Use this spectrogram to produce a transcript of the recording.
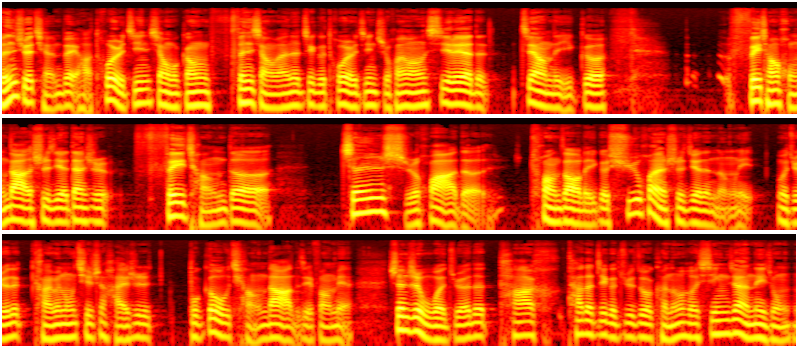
文学前辈哈，托尔金，像我刚分享完的这个托尔金《指环王》系列的这样的一个非常宏大的世界，但是非常的真实化的创造了一个虚幻世界的能力，我觉得卡梅隆其实还是不够强大的这方面，甚至我觉得他他的这个剧作可能和《星战》那种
